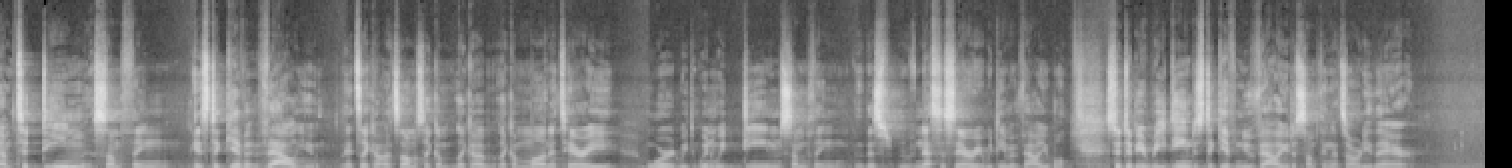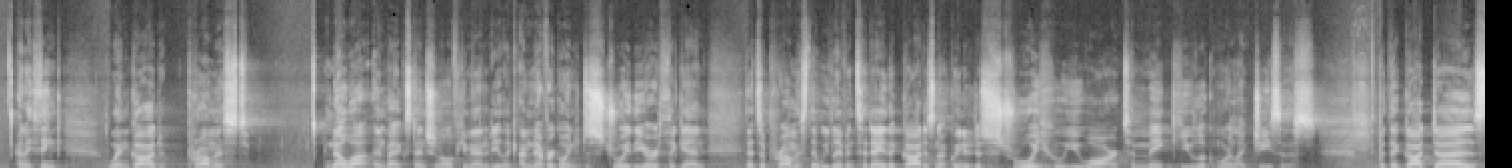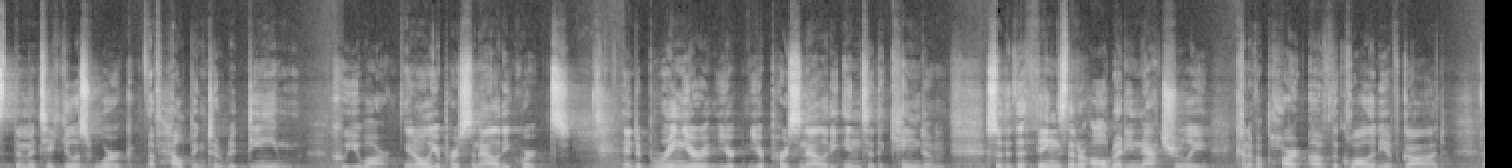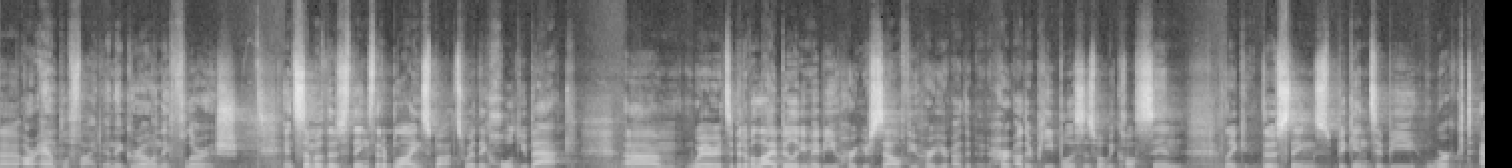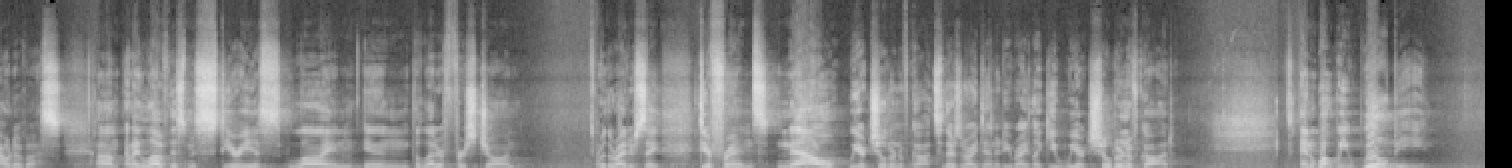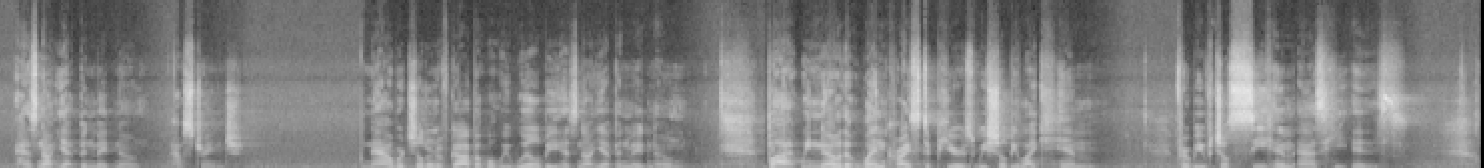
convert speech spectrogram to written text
Um, to deem something is to give it value. It's like a, it's almost like a like a like a monetary word. We, when we deem something this necessary, we deem it valuable. So to be redeemed is to give new value to something that's already there. And I think when God promised Noah, and by extension all of humanity, like, I'm never going to destroy the earth again. That's a promise that we live in today that God is not going to destroy who you are to make you look more like Jesus, but that God does the meticulous work of helping to redeem who you are in all your personality quirks and to bring your, your, your personality into the kingdom so that the things that are already naturally kind of a part of the quality of God uh, are amplified and they grow and they flourish. And some of those things that are blind spots where they hold you back. Um, where it's a bit of a liability. Maybe you hurt yourself, you hurt your other, hurt other people. This is what we call sin. Like those things begin to be worked out of us. Um, and I love this mysterious line in the letter First John where the writers say, Dear friends, now we are children of God. So there's our identity, right? Like you, we are children of God. And what we will be has not yet been made known. How strange. Now we're children of God, but what we will be has not yet been made known. But we know that when Christ appears, we shall be like him, for we shall see him as he is.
